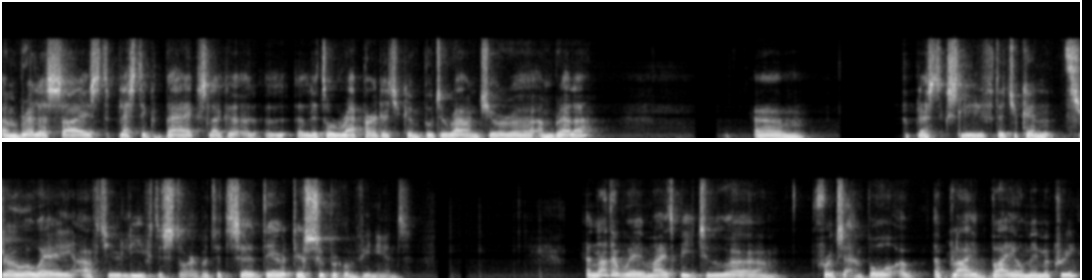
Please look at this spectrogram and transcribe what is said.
umbrella-sized plastic bags, like a, a, a, little wrapper that you can put around your uh, umbrella. Um, a plastic sleeve that you can throw away after you leave the store, but it's uh, they're they're super convenient. Another way might be to, uh, for example, apply biomimicry,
